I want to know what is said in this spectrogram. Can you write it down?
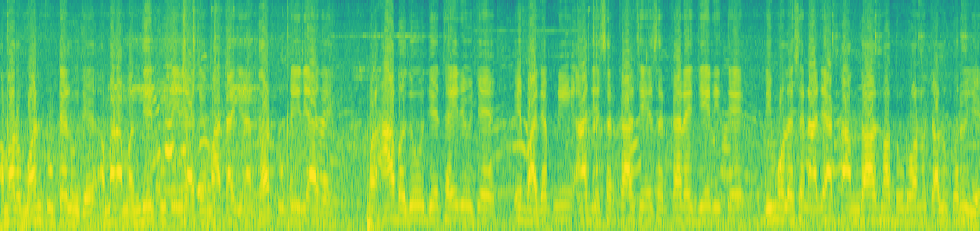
અમારું મન તૂટેલું છે, અમારા મંદિર તૂટી રહ્યા છે, માતાજીના ઘર તૂટી રહ્યા છે. પણ આ બધું જે થઈ રહ્યું છે, એ ભાજપની આ જે સરકાર છે, એ સરકારે જે રીતે ડિમોલેશન આજે આખા અમદાવાદમાં તોડવાનું ચાલુ કર્યું છે,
